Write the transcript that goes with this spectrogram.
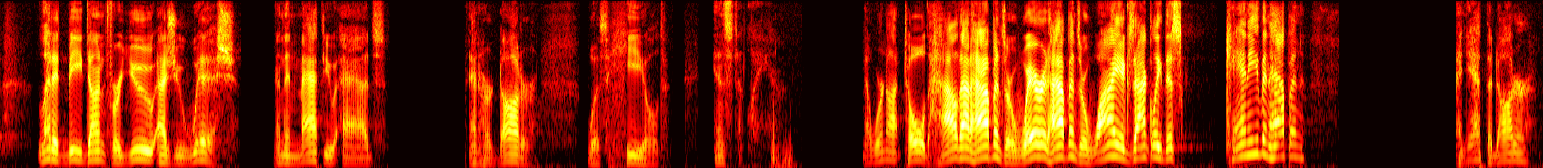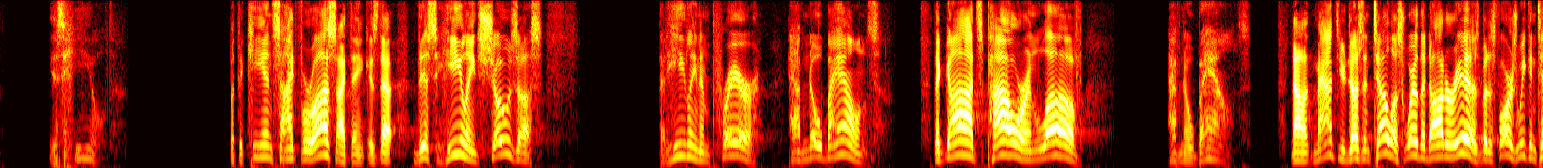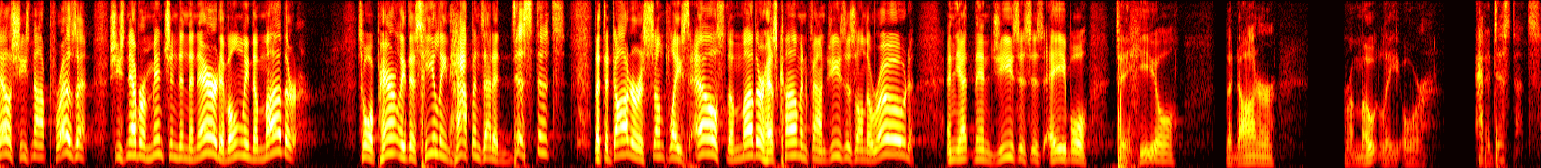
Let it be done for you as you wish. And then Matthew adds, And her daughter was healed instantly. Now, we're not told how that happens or where it happens or why exactly this can't even happen. And yet the daughter is healed. But the key insight for us, I think, is that this healing shows us that healing and prayer have no bounds, that God's power and love have no bounds. Now, Matthew doesn't tell us where the daughter is, but as far as we can tell, she's not present. She's never mentioned in the narrative, only the mother. So apparently, this healing happens at a distance, that the daughter is someplace else. The mother has come and found Jesus on the road, and yet then Jesus is able to heal the daughter remotely or at a distance.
